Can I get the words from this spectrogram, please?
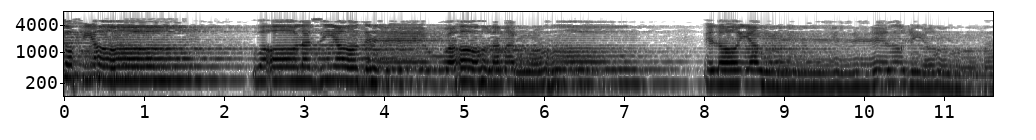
سفيان. وآل زياد وآل مروان إلى يوم القيامة.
